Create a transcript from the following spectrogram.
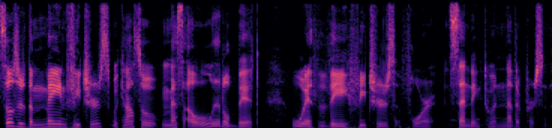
So those are the main features. We can also mess a little bit with the features for sending to another person.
